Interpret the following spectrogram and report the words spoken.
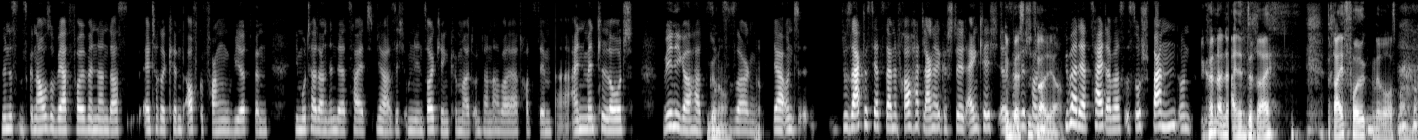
mindestens genauso wertvoll, wenn dann das ältere Kind aufgefangen wird, wenn die Mutter dann in der Zeit ja sich um den Säugling kümmert und dann aber ja trotzdem äh, einen Mental Load weniger hat Genau, sozusagen. ja. Ja, und äh, du sagtest jetzt, deine Frau hat lange gestillt. Eigentlich äh, Im sind wir schon Fall, ja. über der Zeit, aber es ist so spannend und Wir können eine, eine drei, drei Folgen daraus machen.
